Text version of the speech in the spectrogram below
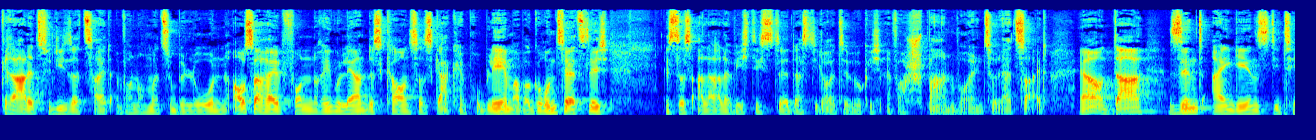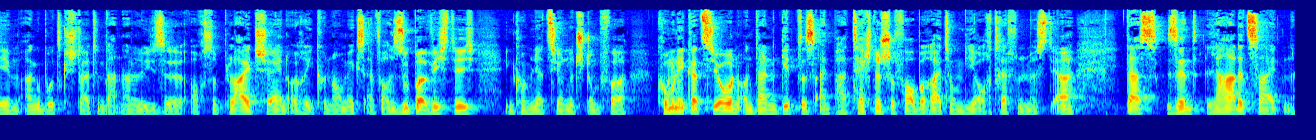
gerade zu dieser Zeit einfach nochmal zu belohnen. Außerhalb von regulären Discounts, das ist gar kein Problem, aber grundsätzlich ist das Aller, Allerwichtigste, dass die Leute wirklich einfach sparen wollen zu der Zeit. Ja, und da sind eingehend die Themen Angebotsgestaltung, Datenanalyse, auch Supply Chain, eure Economics einfach super wichtig in Kombination mit stumpfer Kommunikation. Und dann gibt es ein paar technische Vorbereitungen, die ihr auch treffen müsst. Ja, das sind Ladezeiten.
